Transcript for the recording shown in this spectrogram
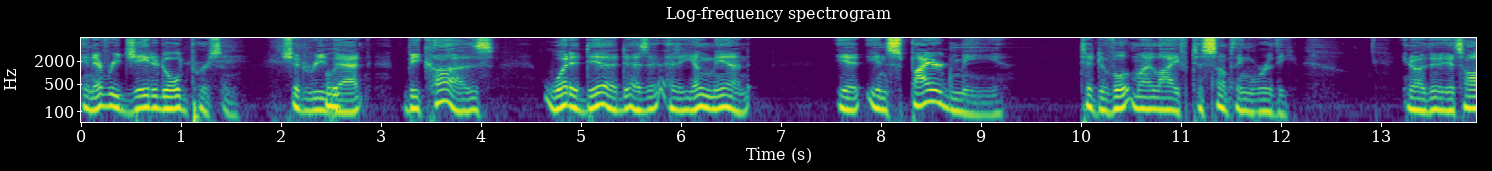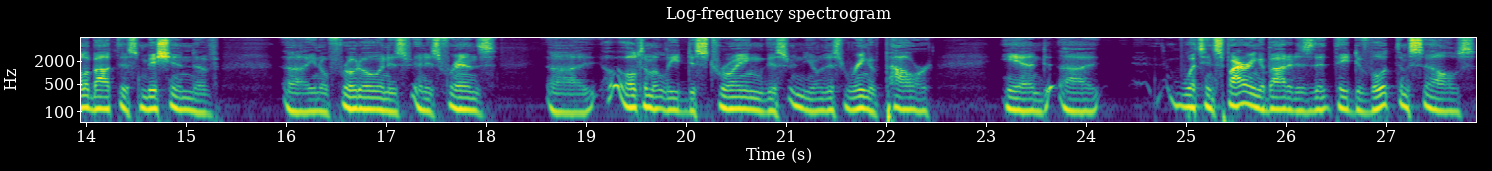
and every jaded old person should read that because what it did as a, as a young man it inspired me to devote my life to something worthy. You know it's all about this mission of uh, you know Frodo and his and his friends uh, ultimately destroying this you know this ring of power and uh, what's inspiring about it is that they devote themselves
